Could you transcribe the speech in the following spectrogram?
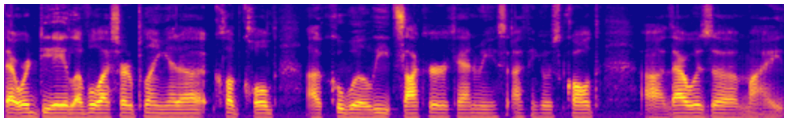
that were DA level, I started playing at a club called uh, Kuba Elite Soccer Academy. I think it was called. Uh, that was uh, my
